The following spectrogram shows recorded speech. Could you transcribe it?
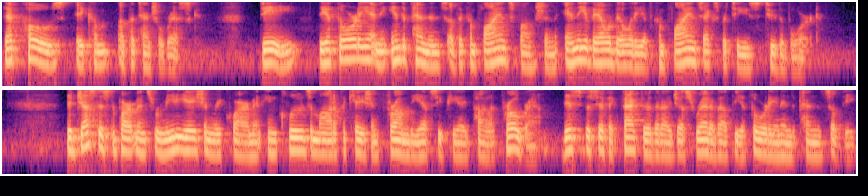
that pose a, com- a potential risk. D. The authority and independence of the compliance function and the availability of compliance expertise to the board. The Justice Department's remediation requirement includes a modification from the FCPA pilot program. This specific factor that I just read about the authority and independence of the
